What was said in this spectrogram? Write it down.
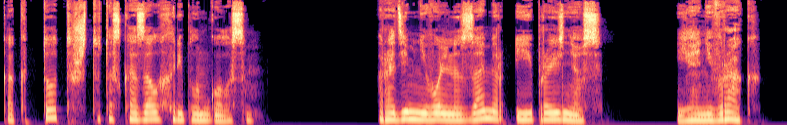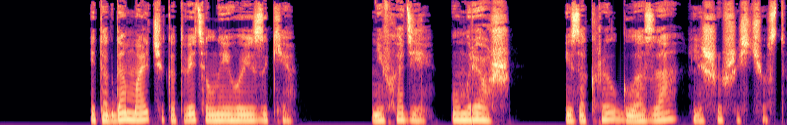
как тот что-то сказал хриплым голосом. Радим невольно замер и произнес: «Я не враг». И тогда мальчик ответил на его языке. «Не входи, умрёшь», и закрыл глаза, лишившись чувств.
